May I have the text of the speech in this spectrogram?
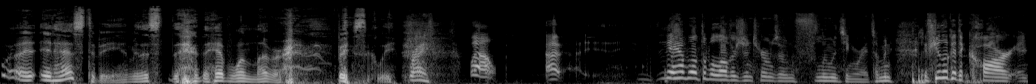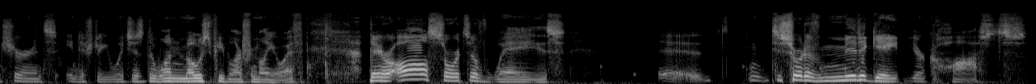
Well, it, has to be. I mean, that's they have one lever, basically. Right. Well, I, they have multiple levers in terms of influencing rates. I mean, if you look at the car insurance industry, which is the one most people are familiar with, there are all sorts of ways uh, to sort of mitigate your costs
